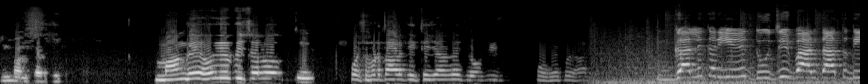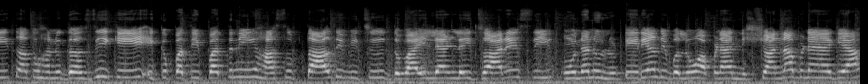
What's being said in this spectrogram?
ਕੀ ਮੰਗ ਕਰਦੇ ਹੋ? ਮੰਗ ਇਹ ਹੋਈ ਵੀ ਚਲੋ ਪੁੱਛ ਪੜਤਾਲ ਕੀਤੀ ਜਾਵੇ ਜੋ ਵੀ ਹੋਵੇ ਕੋਈ ਹੱਲ। ਗੱਲ ਕਰੀਏ ਦੂਜੀ ਵਾਰਦਾਤ ਦੀ ਤਾਂ ਤੁਹਾਨੂੰ ਦੱਸਦੀ ਕਿ ਇੱਕ ਪਤੀ ਪਤਨੀ ਹਸਪਤਾਲ ਦੇ ਵਿੱਚ ਦਵਾਈ ਲੈਣ ਲਈ ਜਾ ਰਹੇ ਸੀ। ਉਹਨਾਂ ਨੂੰ ਲੁਟੇਰਿਆਂ ਦੇ ਵੱਲੋਂ ਆਪਣਾ ਨਿਸ਼ਾਨਾ ਬਣਾਇਆ ਗਿਆ।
